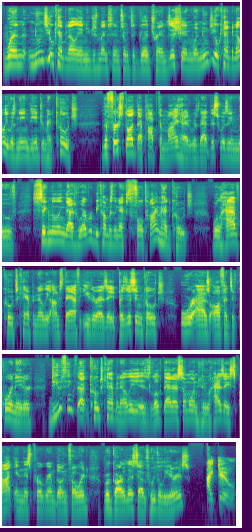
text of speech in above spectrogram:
when Nunzio Campanile, and you just mentioned him, so it's a good transition. When Nunzio Campanile was named the interim head coach, the first thought that popped to my head was that this was a move signaling that whoever becomes the next full time head coach will have Coach Campanile on staff either as a position coach or as offensive coordinator. Do you think that Coach Campanile is looked at as someone who has a spot in this program going forward, regardless of who the leader is? I do,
